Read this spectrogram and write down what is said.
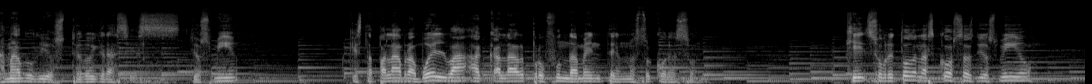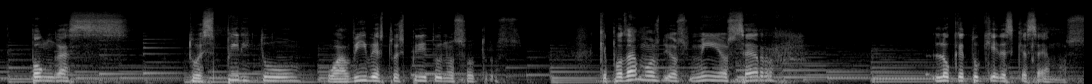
Amado Dios, te doy gracias. Dios mío, que esta palabra vuelva a calar profundamente en nuestro corazón. Que sobre todas las cosas, Dios mío, pongas tu espíritu o avives tu espíritu en nosotros. Que podamos, Dios mío, ser lo que tú quieres que seamos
